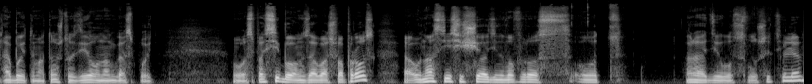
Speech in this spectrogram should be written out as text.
об этом, о том, что сделал нам Господь. Вот, спасибо вам за ваш вопрос. А у нас есть еще один вопрос от радиослушателя.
